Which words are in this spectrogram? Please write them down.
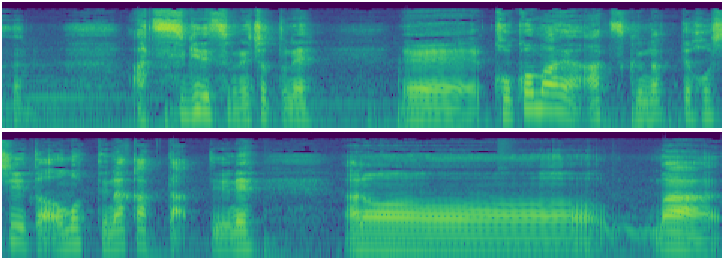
暑すぎですよねちょっとね、えー、ここまで暑くなってほしいとは思ってなかったっていうね。あのー、まあ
